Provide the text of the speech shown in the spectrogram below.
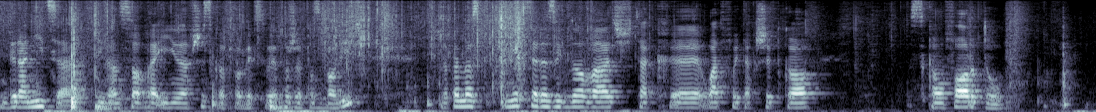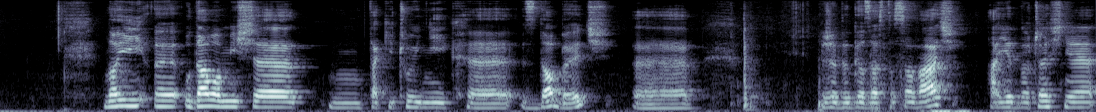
granice finansowe i nie na wszystko człowiek sobie może pozwolić. Natomiast nie chcę rezygnować tak e, łatwo i tak szybko z komfortu. No i e, udało mi się taki czujnik e, zdobyć, e, żeby go zastosować, a jednocześnie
